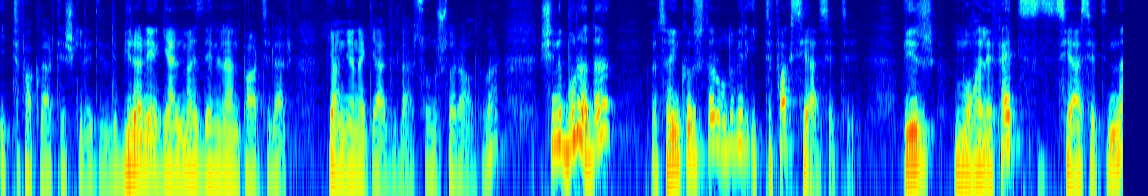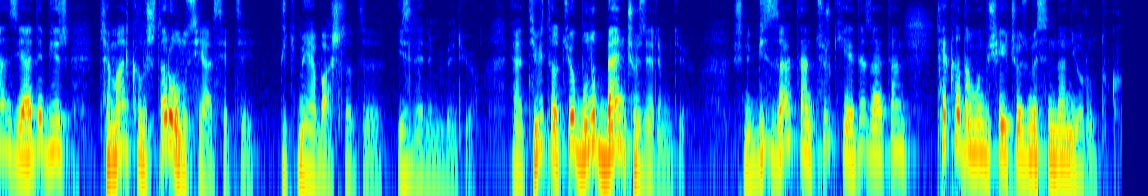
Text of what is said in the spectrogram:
İttifaklar teşkil edildi. Bir araya gelmez denilen partiler yan yana geldiler, sonuçları aldılar. Şimdi burada e, Sayın Kılıçdaroğlu bir ittifak siyaseti, bir muhalefet siyasetinden ziyade bir Kemal Kılıçdaroğlu siyaseti gütmeye başladığı izlenimi veriyor. Yani tweet atıyor bunu ben çözerim diyor. Şimdi biz zaten Türkiye'de zaten tek adamın bir şeyi çözmesinden yorulduk.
